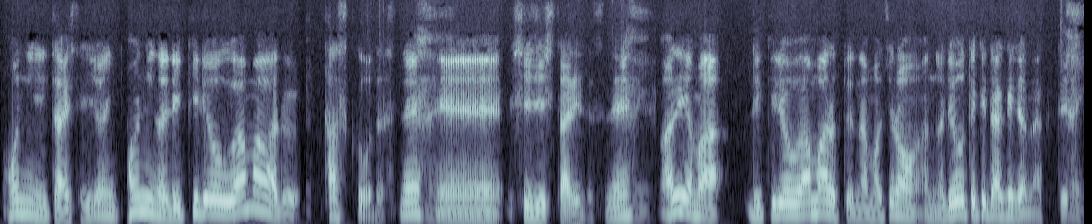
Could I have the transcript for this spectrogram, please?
本人に対して非常に本人の力量を上回るタスクをですね、はい、えー、指示したりですね、はい、あるいはまあ力量を上回るというのはもちろんあの量的だけじゃなくて、はい。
